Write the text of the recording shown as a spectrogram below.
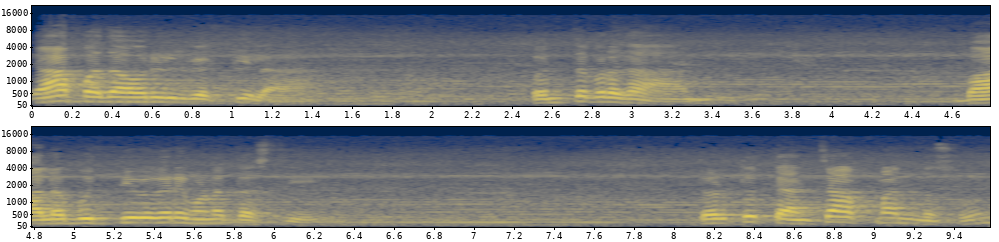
त्या पदावरील व्यक्तीला पंतप्रधान बालबुद्धी वगैरे म्हणत असतील तर तो त्यांचा अपमान नसून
